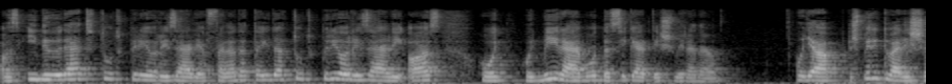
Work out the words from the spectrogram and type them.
az idődet, tud priorizálni a feladataidat, tud priorizálni az, hogy, hogy mire mondasz igent és mire nem. Hogy a spirituális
